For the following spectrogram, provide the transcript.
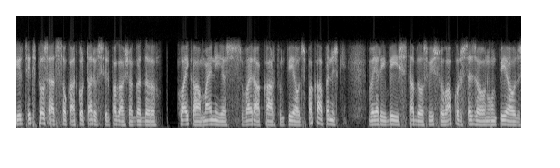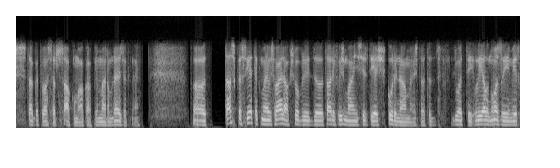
ir citas pilsētas savukārt, kur tarifs ir pagājušā gada laikā mainījies vairāk kārt un pieaudzis pakāpeniski, vai arī bijis stabils visu apkuras sezonu un pieaudzis tagad vasaras sākumā, kā piemēram Reizeknē. Uh, Tas, kas ietekmē visvairāk šobrīd uh, tarifu izmaiņas, ir tieši kurināmais. Tātad ļoti liela nozīme ir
